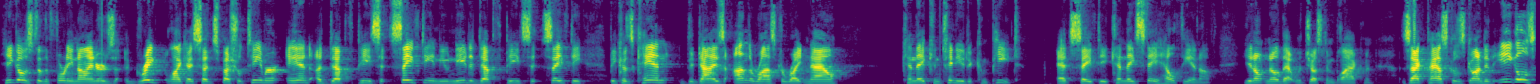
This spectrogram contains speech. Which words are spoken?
He goes to the 49ers, a great, like I said, special teamer and a depth piece at safety. And you need a depth piece at safety because can the guys on the roster right now, can they continue to compete at safety? Can they stay healthy enough? You don't know that with Julian Blackmon. Zach Pascal's gone to the Eagles.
